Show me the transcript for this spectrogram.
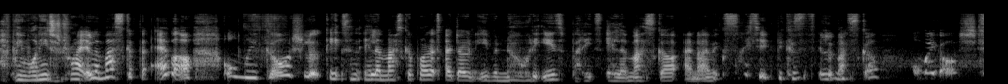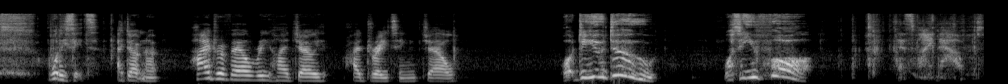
I've been wanting to try Illamasqua forever. Oh my gosh, look, it's an Illamasqua product. I don't even know what it is, but it's Illamasqua and I'm excited because it's Illamasqua. Oh my gosh. What is it? I don't know. Hydra Veil Rehydrating Gel. What do you do? What are you for? Let's find out.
